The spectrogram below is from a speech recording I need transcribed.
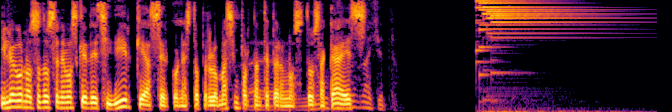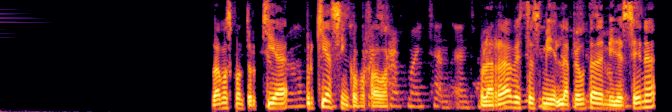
Y luego nosotros tenemos que decidir qué hacer con esto, pero lo más importante para nosotros acá es Vamos con Turquía. Turquía 5, por favor. Hola, Rab. Esta es mi, la pregunta de mi decena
